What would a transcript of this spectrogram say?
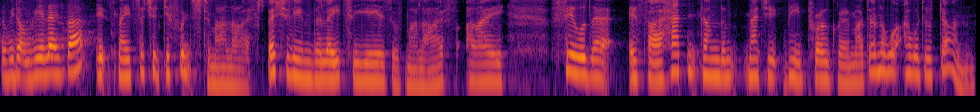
and we don't realise that. It's made such a difference to my life, especially in the later years of my life. I feel that if I hadn't done the Magic Me program, I don't know what I would have done.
